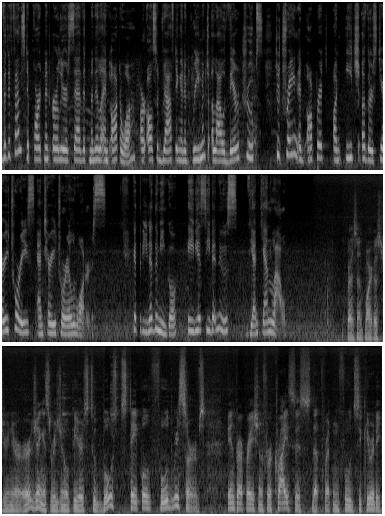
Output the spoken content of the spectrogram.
The Defense Department earlier said that Manila and Ottawa are also drafting an agreement to allow their troops to train and operate on each other's territories and territorial waters. Katrina Domingo, ABS-CBN News, Vientiane, Lao. President Marcos Jr. urging his regional peers to boost staple food reserves in preparation for crises that threaten food security.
